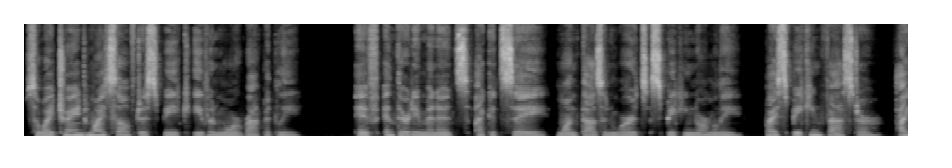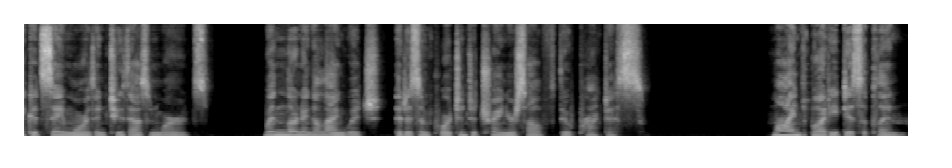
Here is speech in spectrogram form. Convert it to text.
so I trained myself to speak even more rapidly. If in 30 minutes I could say 1,000 words speaking normally, by speaking faster, I could say more than 2,000 words. When learning a language, it is important to train yourself through practice. Mind body discipline.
